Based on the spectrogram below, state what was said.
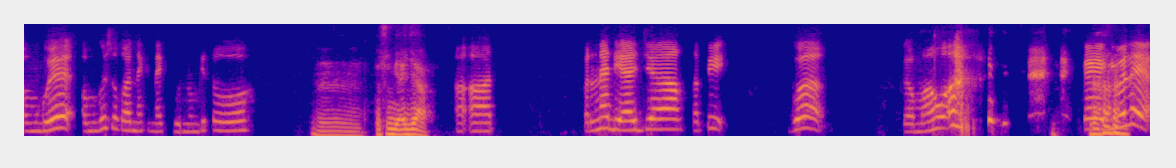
om gue, om gue suka naik-naik gunung gitu. Hmm, terus diajak. Eh, eh, pernah diajak, tapi gue gak mau. kayak gimana ya?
